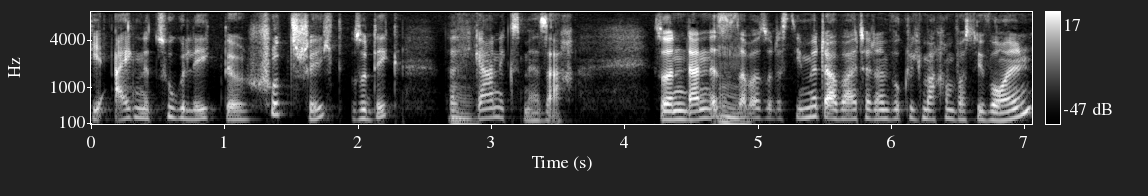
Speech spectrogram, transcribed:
die eigene zugelegte Schutzschicht so dick, dass mhm. ich gar nichts mehr sage. Sondern dann ist mhm. es aber so, dass die Mitarbeiter dann wirklich machen, was sie wollen.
